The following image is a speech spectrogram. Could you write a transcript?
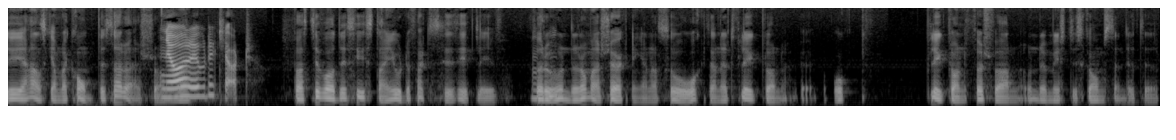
Det är hans gamla kompisar där som Ja, jo, det är klart. Fast det var det sista han gjorde faktiskt i sitt liv. För Mhm. under de här sökningarna så åkte han ett flygplan och flygplanet försvann under mystiska omständigheter.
